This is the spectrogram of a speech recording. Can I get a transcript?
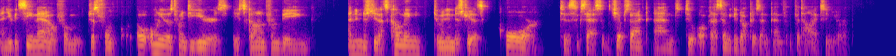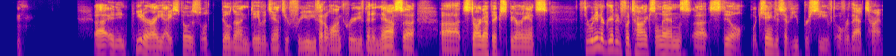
And you can see now from just from only those 20 years, it's gone from being an industry that's coming to an industry that's core to the success of the CHIPS Act and to uh, semiconductors and, and photonics in Europe. Uh, and, and, Peter, I, I, suppose we'll build on David's answer for you. You've had a long career. You've been in NASA, uh, startup experience. Through an integrated photonics lens, uh, still, what changes have you perceived over that time?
